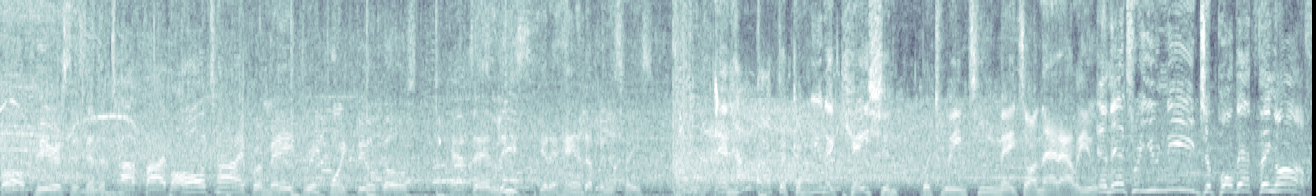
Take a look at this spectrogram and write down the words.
Paul Pierce is in the top five all time for made three-point field goals. Have to at least get a hand up in his face. And how about the communication between teammates on that alley-oop? And that's what you need to pull that thing off.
